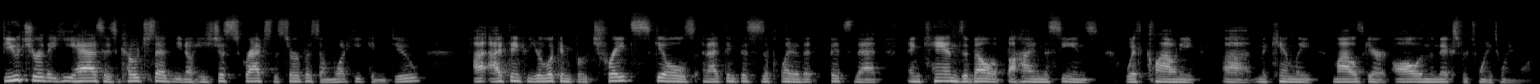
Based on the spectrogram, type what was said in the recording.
future that he has. His coach said, you know, he's just scratched the surface on what he can do. I, I think you're looking for traits, skills, and I think this is a player that fits that and can develop behind the scenes with Clowney, uh, McKinley, Myles Garrett, all in the mix for 2021.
